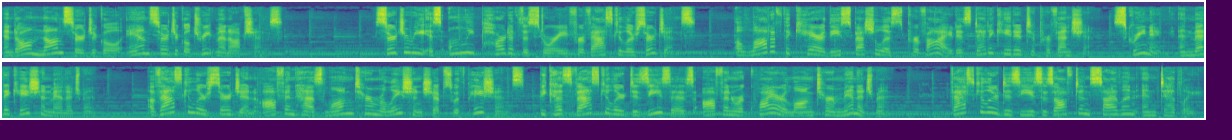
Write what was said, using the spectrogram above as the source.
and all non surgical and surgical treatment options. Surgery is only part of the story for vascular surgeons. A lot of the care these specialists provide is dedicated to prevention, screening, and medication management. A vascular surgeon often has long term relationships with patients because vascular diseases often require long term management. Vascular disease is often silent and deadly,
